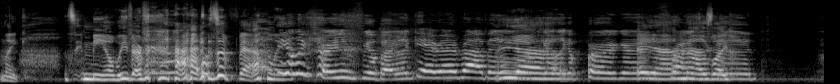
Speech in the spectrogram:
like meal we've ever had as a family. You're like trying to feel better, like, yeah, Red Robin, Yeah. get like a burger, Yeah, fries and I was like- good.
